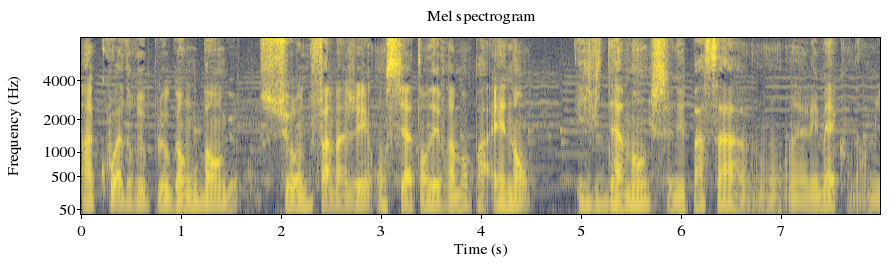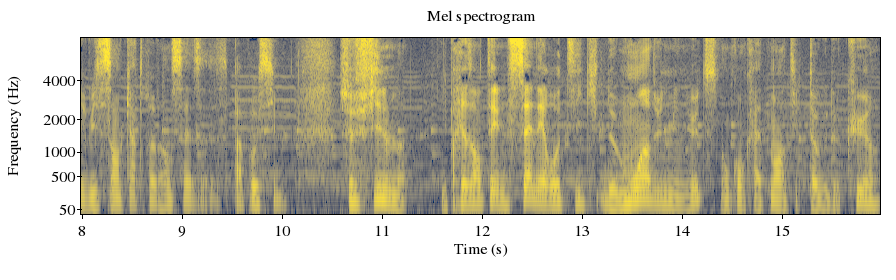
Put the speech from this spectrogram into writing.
un quadruple gangbang sur une femme âgée, on s'y attendait vraiment pas. Et non, Évidemment que ce n'est pas ça. les mecs, on est en 1896, c'est pas possible. Ce film, il présentait une scène érotique de moins d'une minute, donc concrètement un TikTok de cul, hein,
